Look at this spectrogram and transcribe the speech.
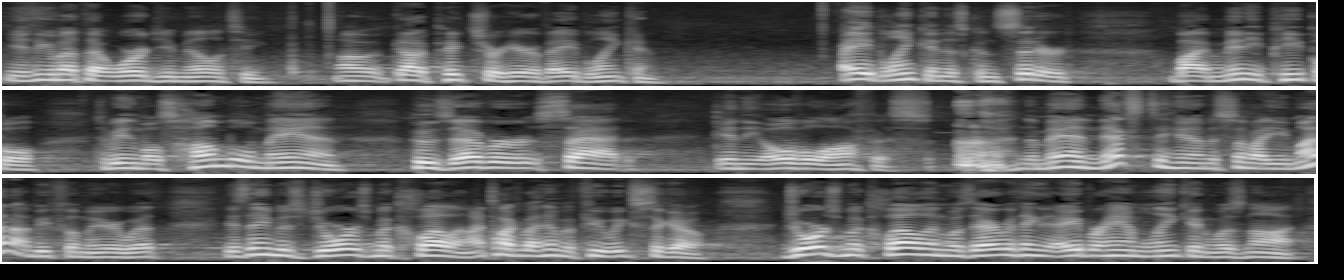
You think about that word humility. I've got a picture here of Abe Lincoln. Abe Lincoln is considered by many people to be the most humble man who's ever sat in the Oval Office. the man next to him is somebody you might not be familiar with. His name is George McClellan. I talked about him a few weeks ago. George McClellan was everything that Abraham Lincoln was not.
